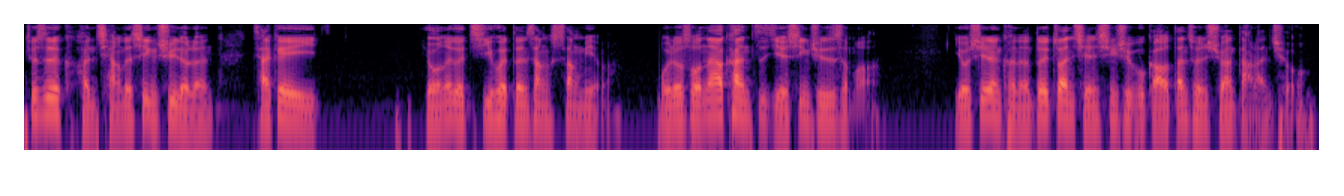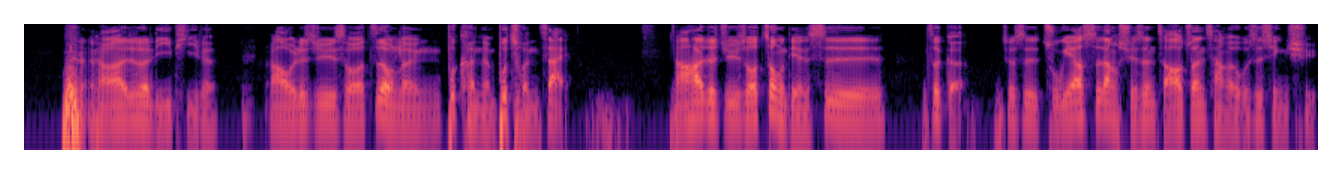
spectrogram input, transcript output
就是很强的兴趣的人才可以有那个机会登上上面嘛。我就说那要看自己的兴趣是什么。有些人可能对赚钱兴趣不高，单纯喜欢打篮球，然后他就说离题了。然后我就继续说这种人不可能不存在。然后他就继续说重点是这个，就是主要是让学生找到专长而不是兴趣。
